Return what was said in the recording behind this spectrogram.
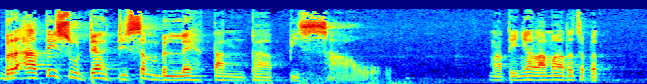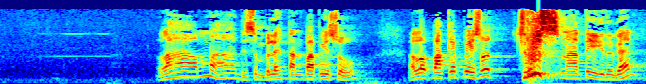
berarti sudah disembelih tanpa pisau. Matinya lama atau cepat? Lama disembelih tanpa pisau. Kalau pakai pisau jrus mati gitu kan.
